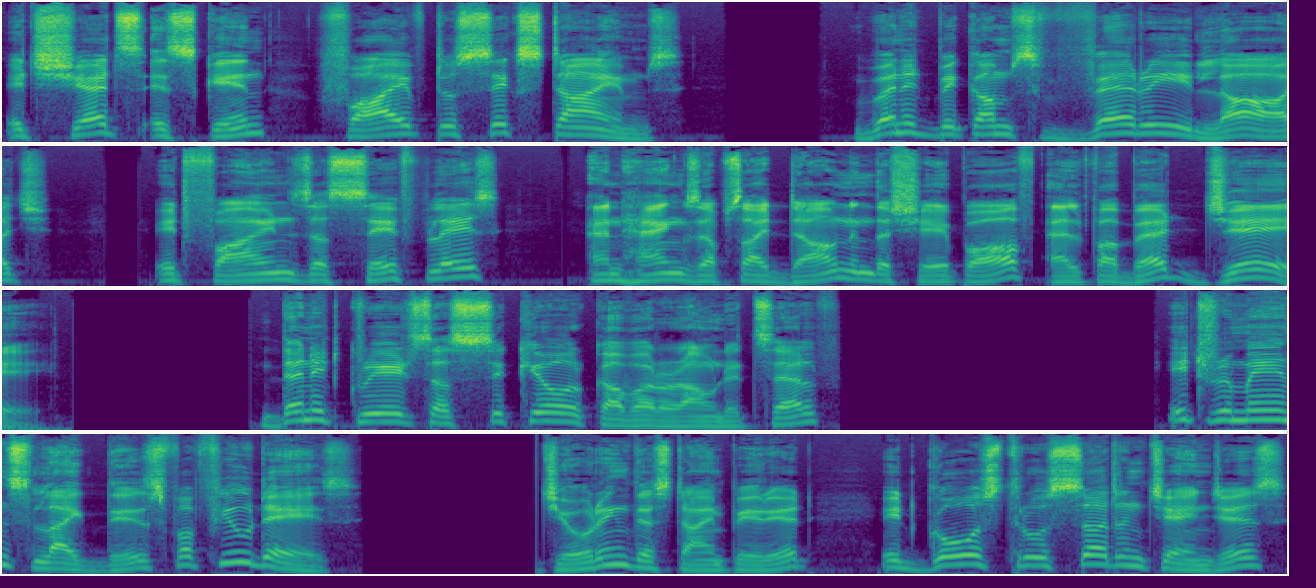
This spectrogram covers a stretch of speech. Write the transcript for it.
it sheds its skin 5 to 6 times. When it becomes very large, it finds a safe place and hangs upside down in the shape of alphabet J. Then it creates a secure cover around itself. It remains like this for few days. During this time period, it goes through certain changes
